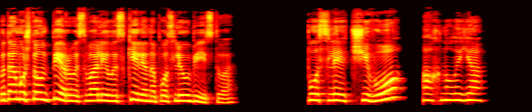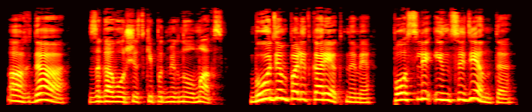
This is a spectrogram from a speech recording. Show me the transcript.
«Потому что он первый свалил из Келлина после убийства». «После чего?» — ахнула я. «Ах, да!» — заговорщицки подмигнул Макс. «Будем политкорректными. После инцидента».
